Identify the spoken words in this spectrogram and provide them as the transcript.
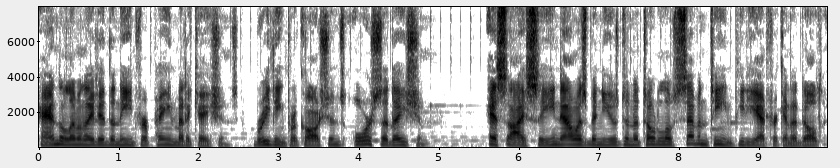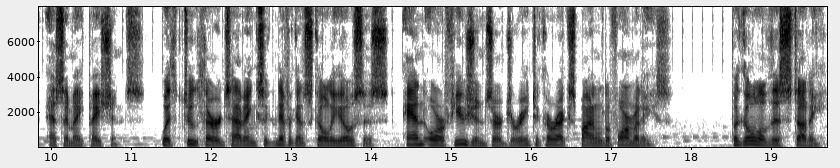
and eliminated the need for pain medications, breathing precautions, or sedation. SIC now has been used in a total of 17 pediatric and adult SMA patients, with two-thirds having significant scoliosis and or fusion surgery to correct spinal deformities. The goal of this study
